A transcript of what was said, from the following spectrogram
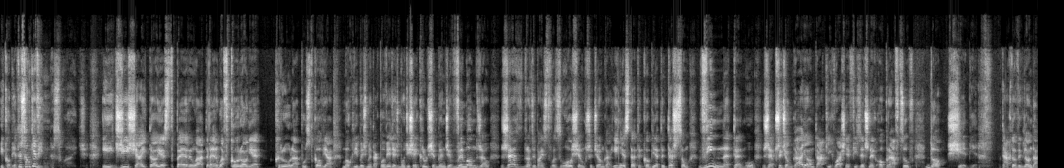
i kobiety są niewinne, słuchajcie. I dzisiaj to jest perła, perła w koronie króla pustkowia, moglibyśmy tak powiedzieć, bo dzisiaj król się będzie wymądrzał, że, drodzy Państwo, zło się przyciąga i niestety kobiety też są winne temu, że przyciągają takich właśnie fizycznych oprawców do siebie. Tak to wygląda,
